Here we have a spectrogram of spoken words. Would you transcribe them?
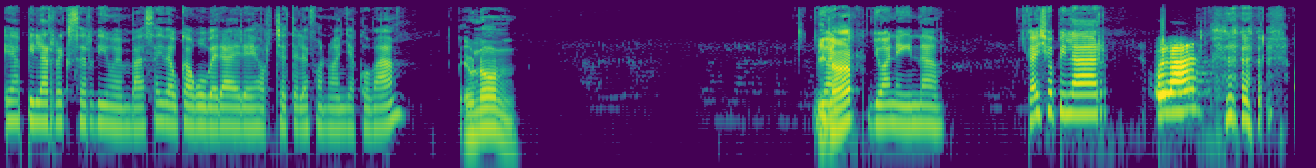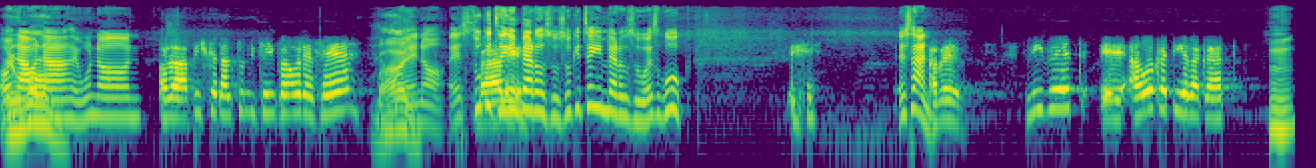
Ea Pilarrek zer dioen, ba, zai daukagu bera ere hortxe telefonoan, Jakoba. Eunon. Pilar? Joan, joan eginda. Kaixo, Pilar. Hola. hola, Egunon. hola, egunon. Hola, pixkat altu ditzein favorez, eh? Bai. Bueno, ez, zuk hitz egin behar duzu, zuk egin behar duzu, ez guk. Esan? A ber, ni bet, eh, aguakati edakat, Mm,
